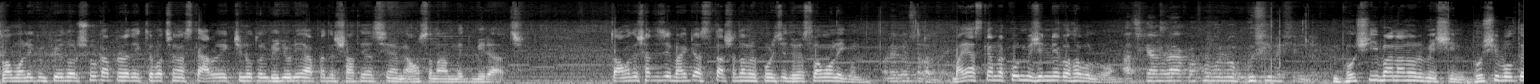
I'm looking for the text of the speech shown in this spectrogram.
আসসালামু আলাইকুম প্রিয় দর্শক। আপনারা দেখতে পাচ্ছেন আজকে আরও একটি নতুন ভিডিও নিয়ে আপনাদের সাথে আছি আমি আহসান আহমেদ মিরাজ। তো আমাদের সাথে যে ভাইটা আছে তার সাথে আমরা পরিচিত। হই আসসালামু আলাইকুম। ভাই। আজকে আমরা কোন মেশিন নিয়ে কথা বলব? আজকে আমরা কথা বলব ভুসি মেশিন নিয়ে। ভুসি বানানোর মেশিন ভুসি বলতে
